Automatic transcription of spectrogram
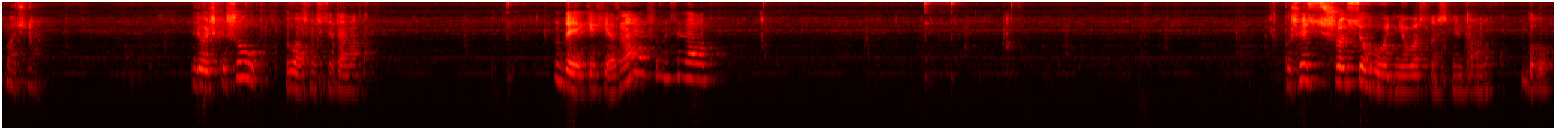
Смачно. Дівчатки, що у вас на сніданок? Ну, деяких я знаю, що на сніданок. Пишіть, що сьогодні у вас на сніданок було.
